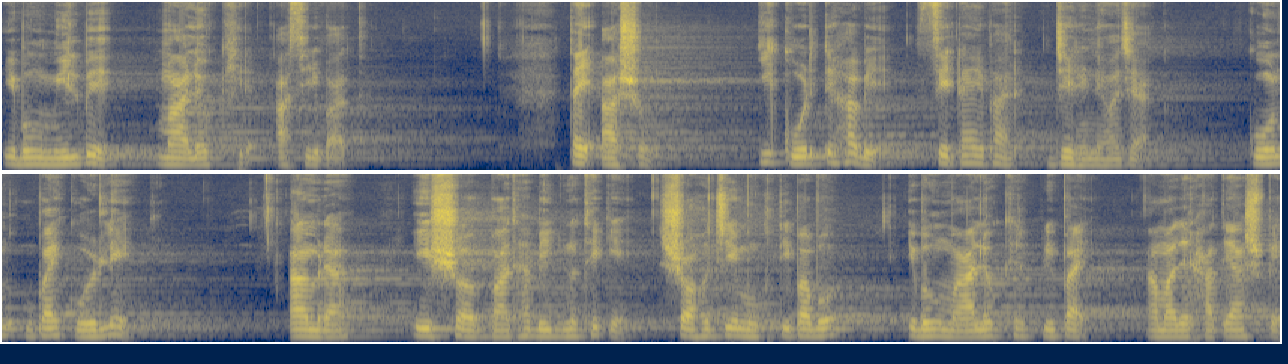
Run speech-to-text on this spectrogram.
এবং মিলবে মা লক্ষ্মীর আশীর্বাদ। তাই আসুন, কি করতে হবে সেটা এবার জেনে নেওয়া যাক। কোন উপায় করলে আমরা এইসব বাধা বিঘ্ন থেকে সহজে মুক্তি পাব এবং মা লক্ষ্মীর কৃপায় আমাদের হাতে আসবে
